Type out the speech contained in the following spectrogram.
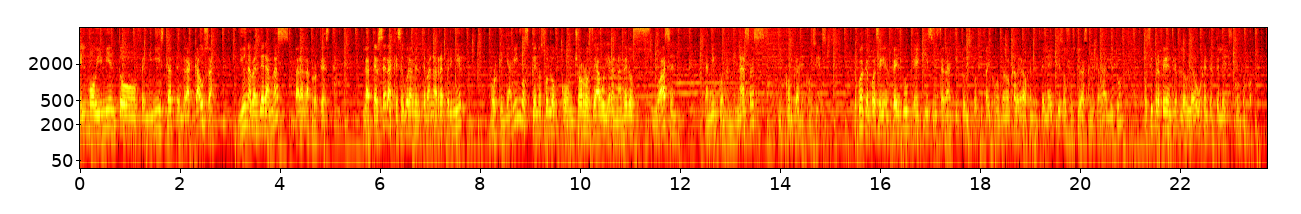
el movimiento feminista tendrá causa y una bandera más para la protesta. La tercera que seguramente van a reprimir, porque ya vimos que no solo con chorros de agua y granaderos lo hacen, también con amenazas y compra de conciencia. Recuerden que pueden seguir en Facebook, X, Instagram, TikTok y Spotify como Eduardo Cabrera o Gente TeleX o suscríbase a mi canal de YouTube o si prefieren www.gentetelex.com.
